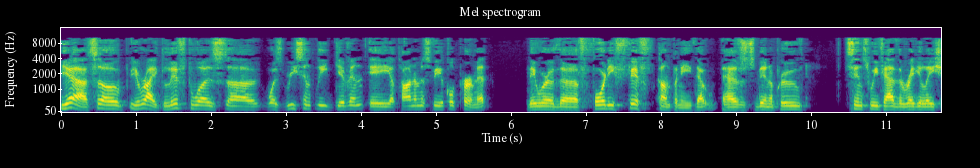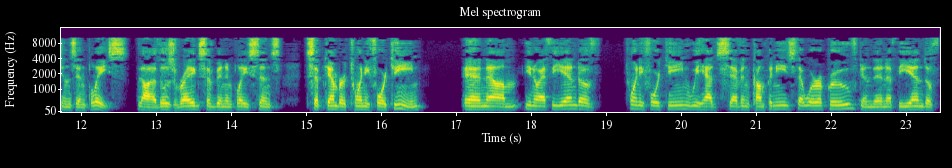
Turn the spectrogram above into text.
Yeah, so you're right. Lyft was uh, was recently given a autonomous vehicle permit. They were the 45th company that has been approved since we've had the regulations in place. Uh, those regs have been in place since September 2014, and um, you know at the end of 2014 we had seven companies that were approved, and then at the end of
